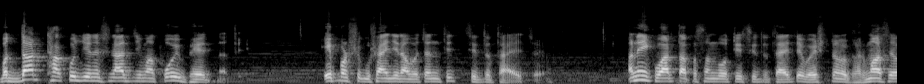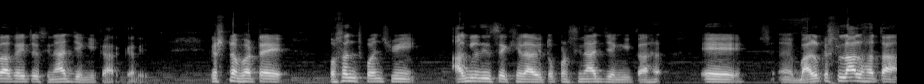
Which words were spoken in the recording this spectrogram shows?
બધા જ ઠાકોરજી અને શ્રીનાથજીમાં કોઈ ભેદ નથી. એ પણ શ્રી ગુસાઈજીના વચનથી જ સિદ્ધ થાય છે. અનેક વાર્તા પ્રસંગોથી સિદ્ધ થાય છે. વૈષ્ણવે ઘરમાં સેવા કરી તો શ્રીનાથજી અંગીકાર કરી. કૃષ્ણ ભટ્ટે વસંત પંચમી આગલે દિવસે ખેલાવી તો પણ શ્રીનાથજી અંગીકાર એ બાલકૃષ્ણલાલ હતા.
